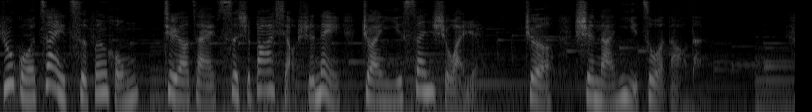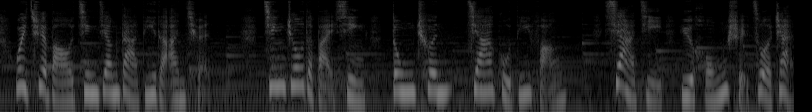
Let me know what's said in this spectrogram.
如果再次分洪，就要在四十八小时内转移三十万人，这是难以做到的。为确保京江大堤的安全，荆州的百姓冬春加固堤防，夏季与洪水作战，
